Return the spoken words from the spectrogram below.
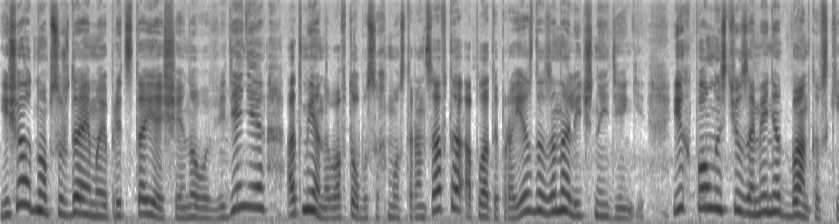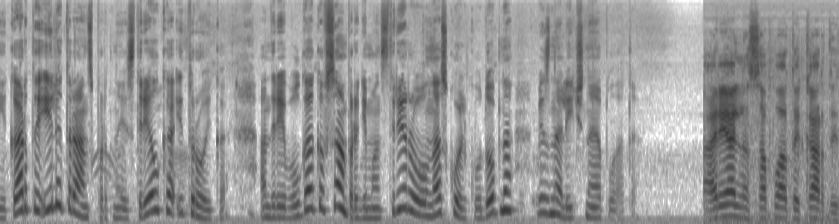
Еще одно обсуждаемое предстоящее нововведение – отмена в автобусах Мострансавто оплаты проезда за наличные деньги. Их полностью заменят банковские карты или транспортные «Стрелка» и «Тройка». Андрей Булгаков сам продемонстрировал, насколько удобна безналичная оплата. А реально с оплатой карты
